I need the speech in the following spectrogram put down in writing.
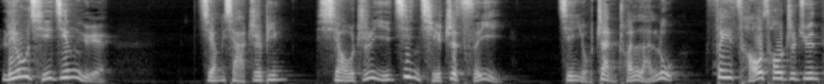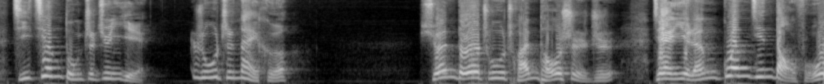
刘琦惊曰：“江夏之兵，小侄已尽起至此矣。今有战船拦路，非曹操之军即江东之军也，如之奈何？”玄德出船头视之，见一人冠巾道服，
